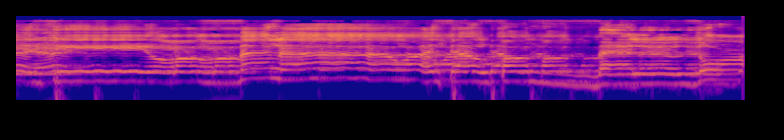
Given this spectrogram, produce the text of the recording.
ذريتي ربنا وتقبل دعاء.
